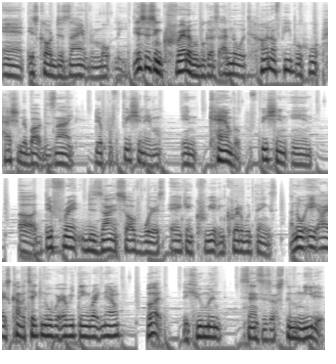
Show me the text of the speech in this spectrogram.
and it's called design remotely this is incredible because i know a ton of people who are passionate about design they're proficient in in canva proficient in uh, different design softwares and can create incredible things. I know ai is kind of taking over everything right now but the human senses are still needed.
